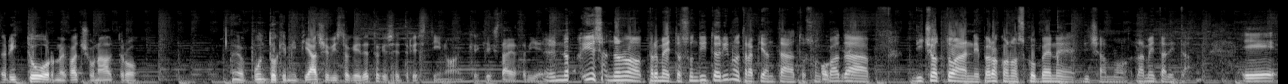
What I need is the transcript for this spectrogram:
ritorno e faccio un altro eh, punto che mi piace, visto che hai detto che sei triestino anche, che stai a Trieste. Eh, no, io no, no, premetto, sono di Torino trapiantato, sono okay. qua da 18 anni, però conosco bene, diciamo, la mentalità. E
